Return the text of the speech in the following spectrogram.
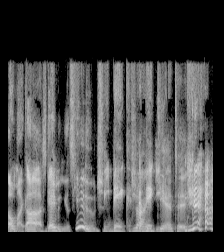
Oh my gosh, gaming is huge. The big, gigantic, yeah,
